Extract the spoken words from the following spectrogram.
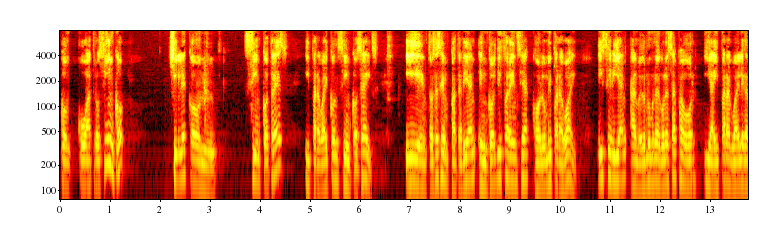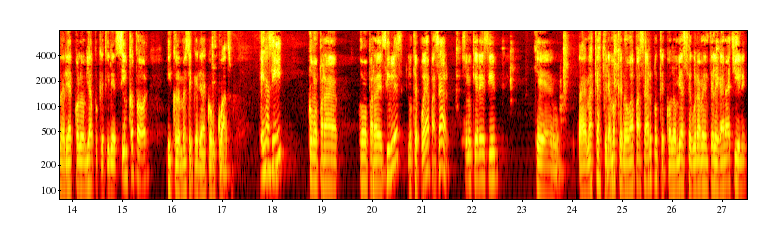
con 4-5, Chile con 5-3 y Paraguay con 5-6. Y entonces empatarían en gol diferencia Colombia y Paraguay. Y serían al mayor número de goles a favor y ahí Paraguay le ganaría a Colombia porque tiene 5 a favor y Colombia se quedaría con 4. Es así como para, como para decirles lo que pueda pasar. Eso no quiere decir que además que aspiramos que no va a pasar porque Colombia seguramente le gana a Chile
